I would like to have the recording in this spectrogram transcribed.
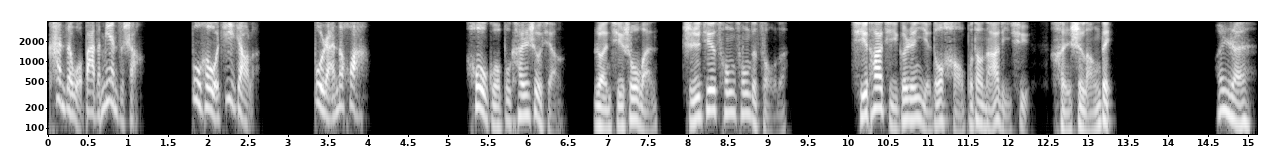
看在我爸的面子上，不和我计较了。不然的话，后果不堪设想。”阮琪说完，直接匆匆的走了。其他几个人也都好不到哪里去，很是狼狈。恩人，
